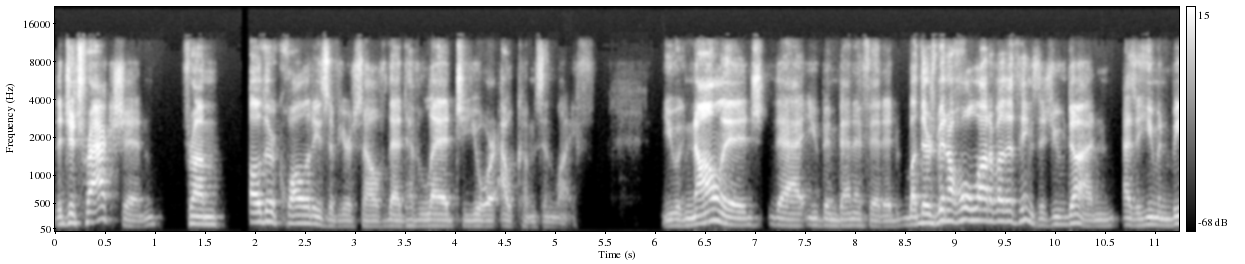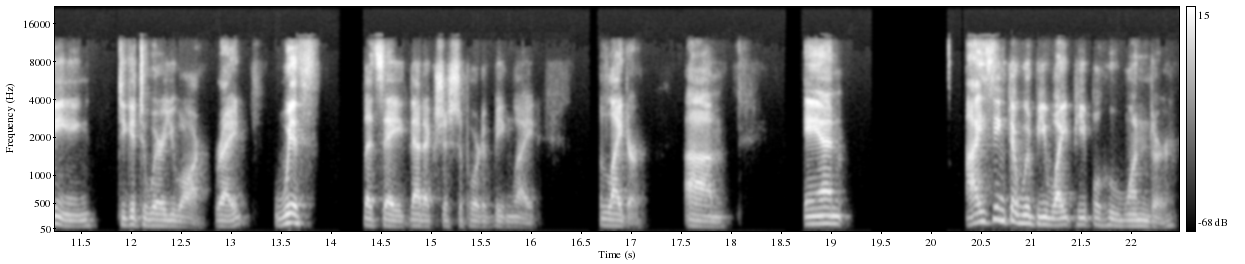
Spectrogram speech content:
the detraction from other qualities of yourself that have led to your outcomes in life. You acknowledge that you've been benefited, but there's been a whole lot of other things that you've done as a human being to get to where you are, right? With, let's say, that extra support of being light, lighter. Um, and I think there would be white people who wonder,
